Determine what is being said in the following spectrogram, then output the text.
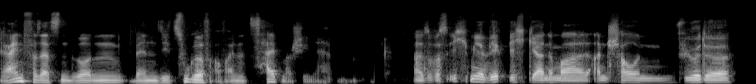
reinversetzen würden, wenn sie Zugriff auf eine Zeitmaschine hätten. Also was ich mir wirklich gerne mal anschauen würde,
